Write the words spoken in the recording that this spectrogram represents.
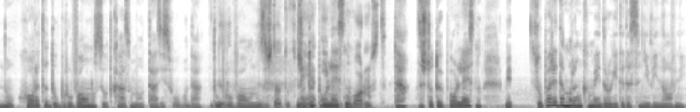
Но хората доброволно се отказваме от тази свобода. Доброволно. Защото в нея защото е има отговорност. Да, защото е по-лесно. Ми, Супер е да мрънкаме и другите да са ни виновни.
